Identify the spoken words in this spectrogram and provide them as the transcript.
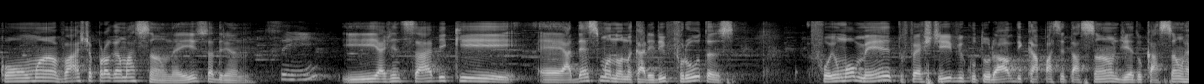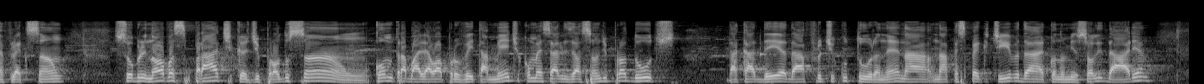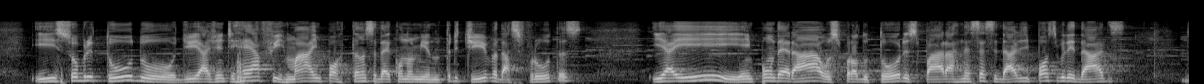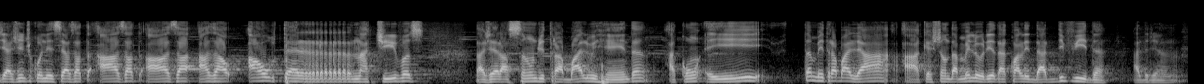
com uma vasta programação, não é isso, Adriana? Sim. E a gente sabe que é, a 19 Cariri Frutas foi um momento festivo e cultural de capacitação, de educação, reflexão sobre novas práticas de produção, como trabalhar o aproveitamento e comercialização de produtos da cadeia da fruticultura, né? na, na perspectiva da economia solidária e, sobretudo, de a gente reafirmar a importância da economia nutritiva das frutas e aí empoderar os produtores para as necessidades e possibilidades de a gente conhecer as, as, as, as alternativas da geração de trabalho e renda e também trabalhar a questão da melhoria da qualidade de vida, Adriana.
